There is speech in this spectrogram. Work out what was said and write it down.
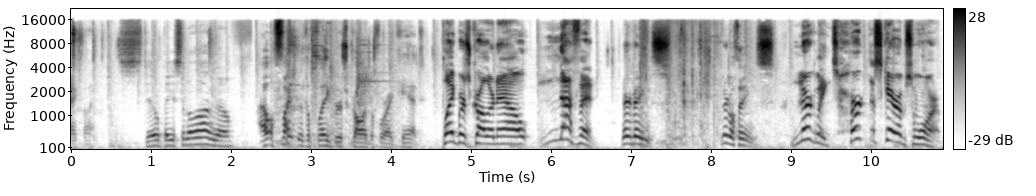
Excellent. Still basing along though. I will fight with the Plague Burst Crawler before I can't. Plague Burst Crawler now, nothing. Nurglings. Nurgle things. Nurglings hurt the Scarab Swarm.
